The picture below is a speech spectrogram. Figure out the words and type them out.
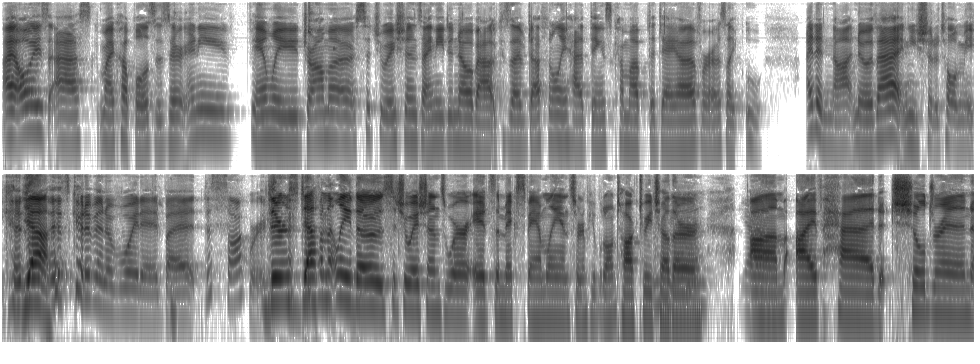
I always ask my couples, is there any family drama situations I need to know about? Because I've definitely had things come up the day of where I was like, ooh, I did not know that, and you should have told me because Yeah. this could have been avoided, but this is awkward. There's definitely those situations where it's a mixed family and certain people don't talk to each other. Yeah. Um, I've had children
